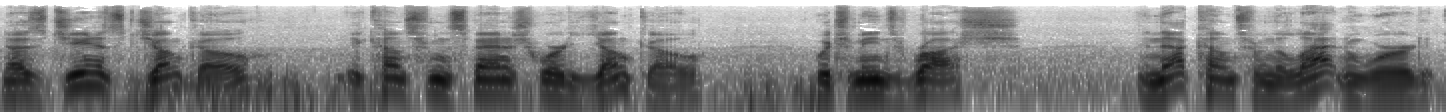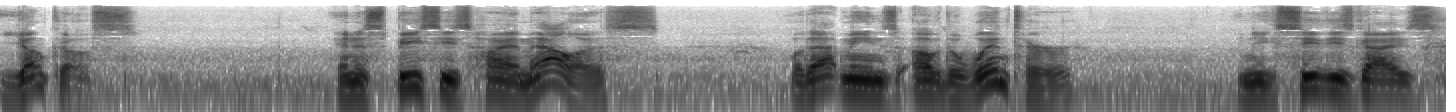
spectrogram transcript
Now his genus Junco, it comes from the Spanish word junco, which means rush, and that comes from the Latin word juncus. And his species Hyemalis, well that means of the winter, and you can see these guys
